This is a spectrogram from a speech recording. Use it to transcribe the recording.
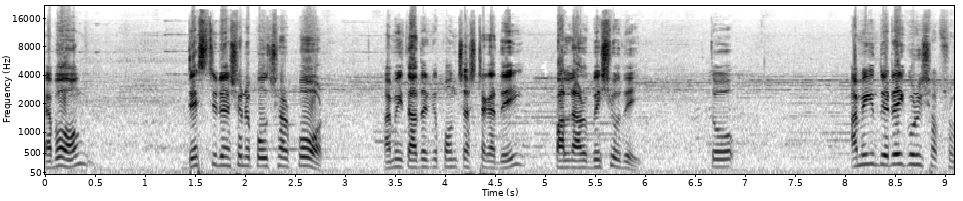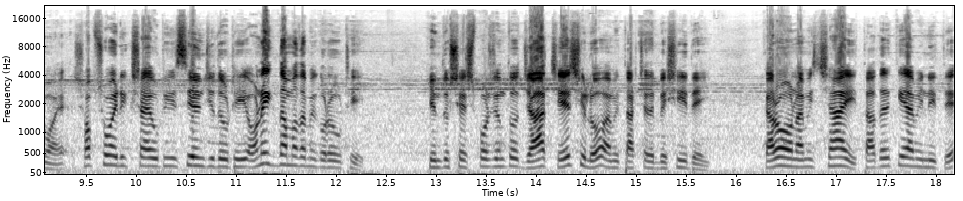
এবং ডেস্টিনেশনে পৌঁছার পর আমি তাদেরকে পঞ্চাশ টাকা দেই, পারলে আরও বেশিও দেই। তো আমি কিন্তু এটাই করি সবসময়। সবসময় রিক্সায় উঠি, সিএনজিতে উঠি, অনেক দামাদামি করে উঠি। কিন্তু শেষ পর্যন্ত যা চেয়েছিল আমি তার চেয়ে বেশিই দেই। কারণ আমি চাই তাদেরকে আমি নিতে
